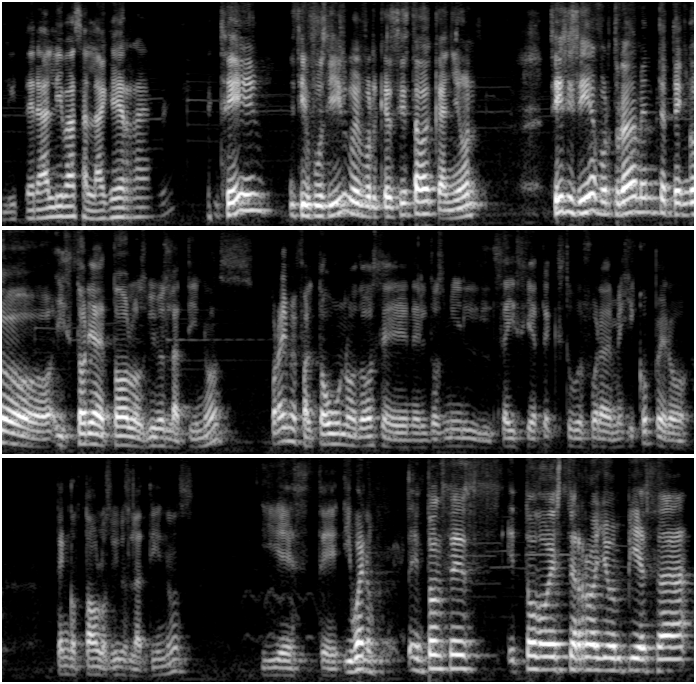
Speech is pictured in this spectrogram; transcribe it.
literal ibas a la guerra, güey? Sí, sin fusil, güey, porque sí estaba cañón. Sí, sí, sí, afortunadamente tengo historia de todos los Vives Latinos por ahí me faltó uno o dos en el 2006-7 que estuve fuera de México, pero tengo todos los vivos latinos. Y, este, y bueno, entonces eh, todo este rollo empieza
